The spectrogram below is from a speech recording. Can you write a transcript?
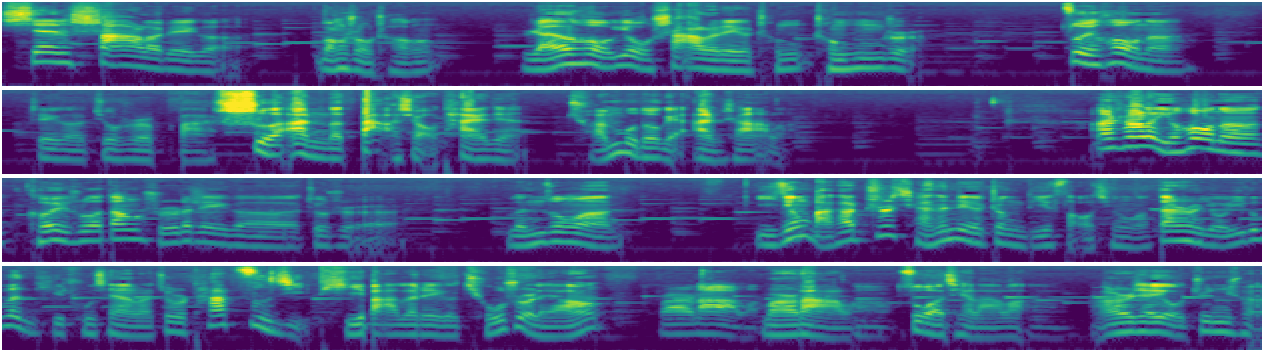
先杀了这个王守成，然后又杀了这个程程弘志，最后呢，这个就是把涉案的大小太监全部都给暗杀了。暗杀了以后呢，可以说当时的这个就是文宗啊，已经把他之前的这个政敌扫清了。但是有一个问题出现了，就是他自己提拔的这个裘世良玩大了，玩大了啊，做起来了啊，而且有军权，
